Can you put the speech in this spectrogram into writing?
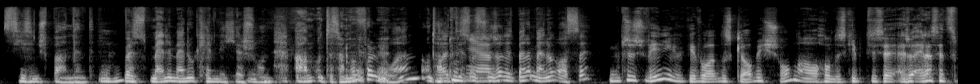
Sie sind spannend. Mhm. Weil meine Meinung kenne ich ja schon. Mhm. Um, und das haben wir verloren. Und heute ist ja. schon nicht meine Meinung außer. Es ist weniger geworden, das glaube ich schon auch. Und es gibt diese, also einerseits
